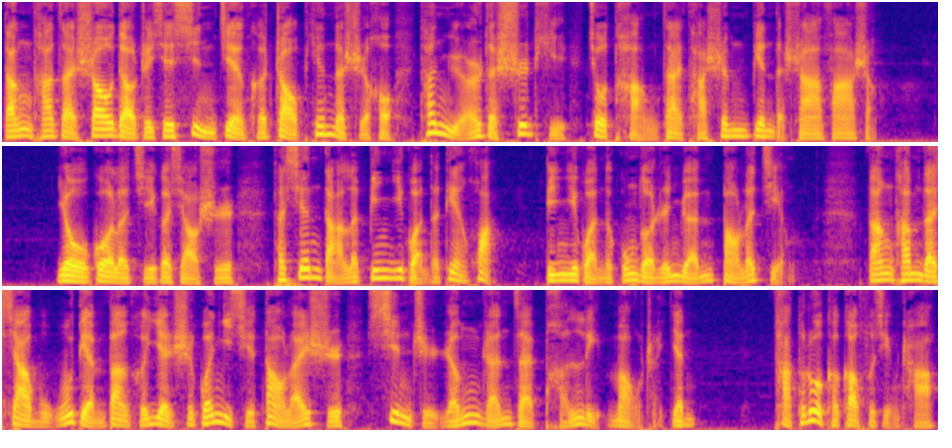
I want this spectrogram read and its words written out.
当他在烧掉这些信件和照片的时候，他女儿的尸体就躺在他身边的沙发上。又过了几个小时，他先打了殡仪馆的电话，殡仪馆的工作人员报了警。当他们在下午五点半和验尸官一起到来时，信纸仍然在盆里冒着烟。塔德洛克告诉警察，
